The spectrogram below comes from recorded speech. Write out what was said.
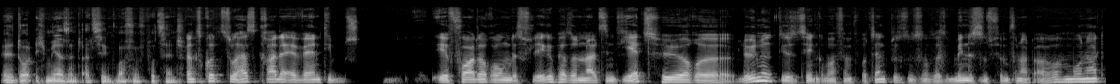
deutlich mehr sind als 10,5 Prozent. Ganz kurz, du hast gerade erwähnt, die Ihr Forderungen des Pflegepersonals sind jetzt höhere Löhne, diese 10,5 Prozent, beziehungsweise mindestens 500 Euro im Monat.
